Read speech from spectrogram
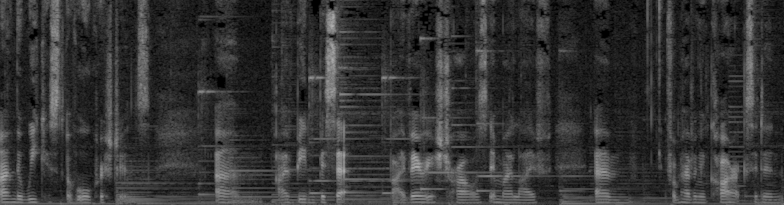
I'm the weakest of all Christians. Um, I've been beset by various trials in my life, um, from having a car accident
